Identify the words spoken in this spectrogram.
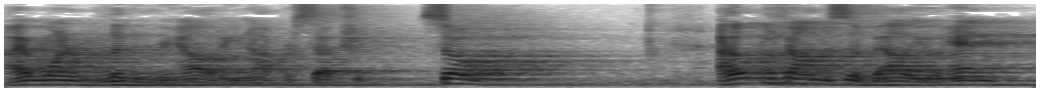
I want to live in reality, not perception. So I hope you found this of value. And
